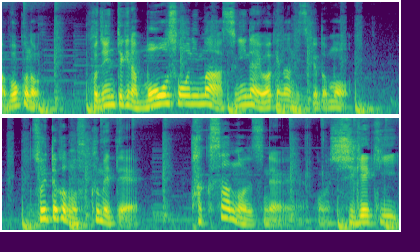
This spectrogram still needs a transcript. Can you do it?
あ僕の個人的な妄想にまあ過ぎないわけなんですけどもそういったことも含めてたくさんのですねこの刺激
